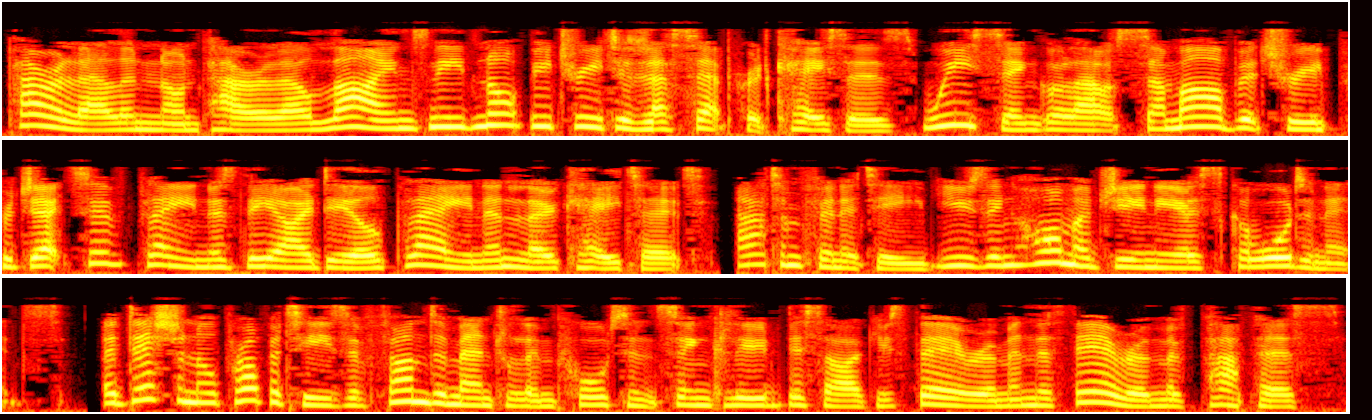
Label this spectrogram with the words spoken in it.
parallel and non-parallel lines need not be treated as separate cases. We single out some arbitrary projective plane as the ideal plane and locate it at infinity using homogeneous coordinates. Additional properties of fundamental importance include Desargues' theorem and the theorem of Pappus.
